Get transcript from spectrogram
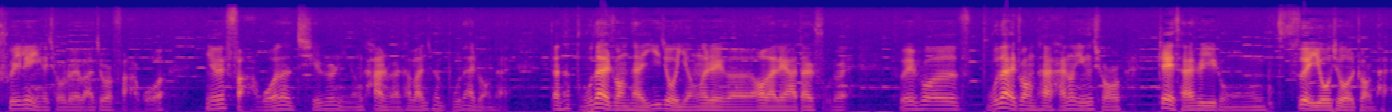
吹另一个球队吧，就是法国。因为法国呢，其实你能看出来，他完全不在状态，但他不在状态，依旧赢了这个澳大利亚袋鼠队。所以说，不在状态还能赢球，这才是一种最优秀的状态。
